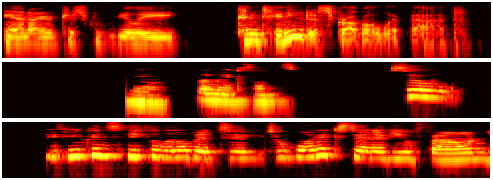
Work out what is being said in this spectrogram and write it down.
And I just really continue to struggle with that. Yeah. That makes sense. So, if you can speak a little bit to, to what extent have you found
